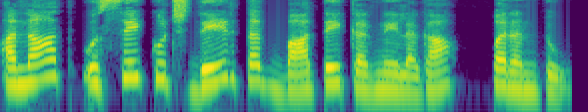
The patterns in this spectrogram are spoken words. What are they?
अनाथ उससे कुछ देर तक बातें करने लगा, परंतु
